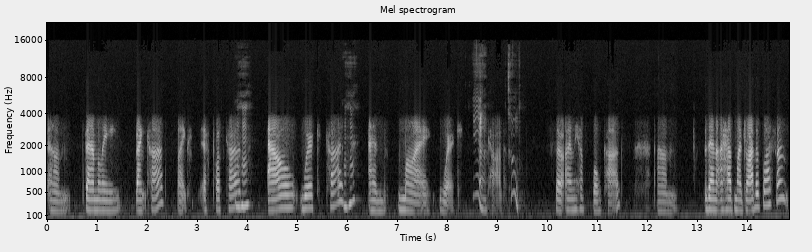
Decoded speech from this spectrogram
um, family bank card, like EFTPOS card, Mhm. our work card, Mhm. and my work Yeah. card. Cool. So I only have four cards. Um, then I have my driver's license,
